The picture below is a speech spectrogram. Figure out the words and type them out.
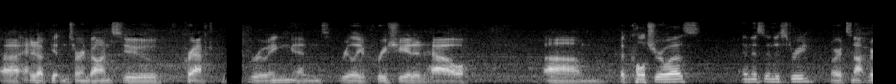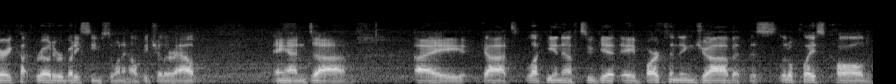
uh, ended up getting turned on to craft brewing, and really appreciated how um, the culture was in this industry, where it's not very cutthroat. Everybody seems to want to help each other out, and uh, I got lucky enough to get a bartending job at this little place called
